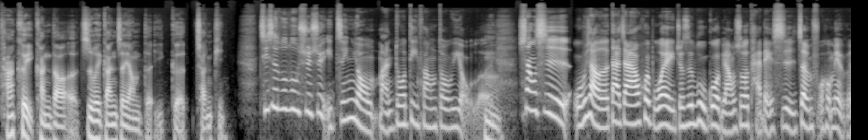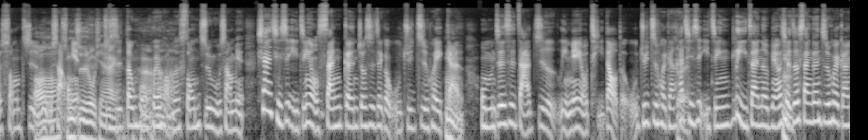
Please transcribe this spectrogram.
它可以看到呃智慧杆这样的一个产品。其实陆陆续续已经有蛮多地方都有了。嗯像是我不晓得大家会不会就是路过，比方说台北市政府后面有个松智路上面，哦、就是灯火辉煌的松智路上面，现在其实已经有三根，就是这个五 G 智慧杆。嗯、我们这次杂志里面有提到的五 G 智慧杆，它其实已经立在那边，而且这三根智慧杆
